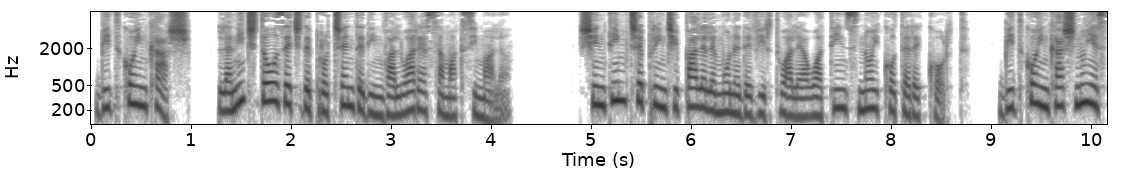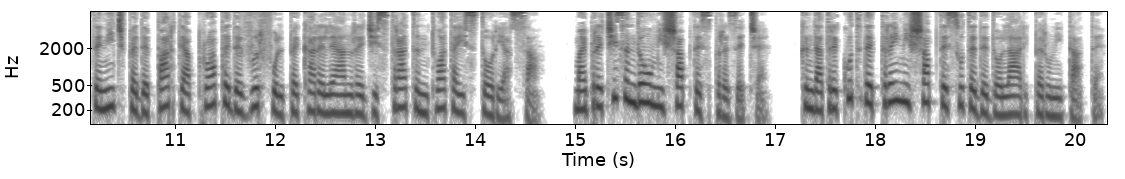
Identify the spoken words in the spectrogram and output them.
Bitcoin Cash, la nici 20% din valoarea sa maximală. Și în timp ce principalele monede virtuale au atins noi cote record, Bitcoin Cash nu este nici pe departe aproape de vârful pe care le-a înregistrat în toată istoria sa, mai precis în 2017 când a trecut de 3700 de dolari per unitate.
